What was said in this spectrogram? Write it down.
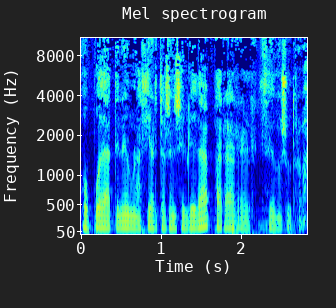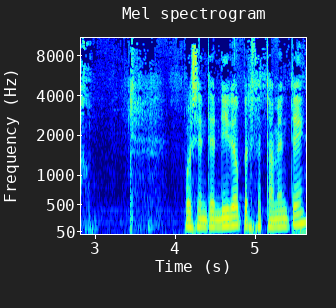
o pueda tener una cierta sensibilidad para realizar su trabajo. Pues entendido perfectamente.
